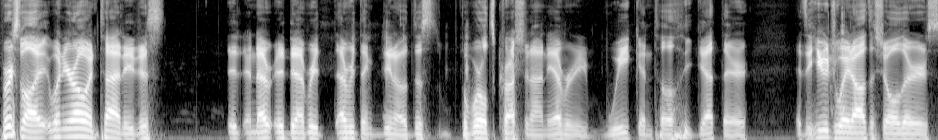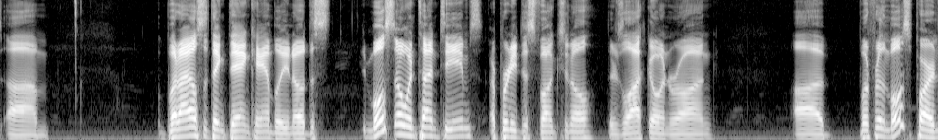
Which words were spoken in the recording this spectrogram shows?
first of all, when you're 0 10, you just it, and it, every everything you know, just the world's crushing on you every week until you get there. It's a huge weight off the shoulders. Um, but I also think Dan Campbell, you know, this, most 0 10 teams are pretty dysfunctional. There's a lot going wrong. Uh, but for the most part,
